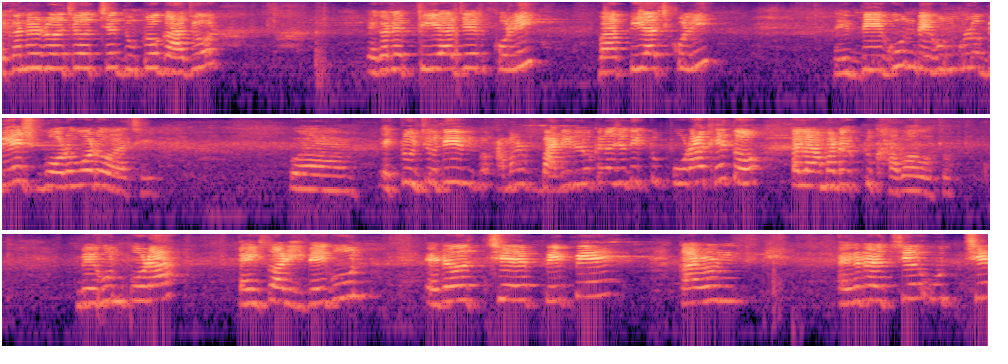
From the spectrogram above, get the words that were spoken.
এখানে রয়েছে হচ্ছে দুটো গাজর, এখানে পেঁয়াজের কলি বা পেঁয়াজ কলি। এই বেগুন, বেগুনগুলো বেশ বড় বড় আছে। একটু যদি আমার বাড়ির লোকেরা যদি একটু পোড়া খেত, তাহলে আমারও একটু খাওয়া হতো। বেগুন পোড়া এই সরি বেগুন, এটা হচ্ছে পেঁপে, কারণ এটা হচ্ছে উচ্ছে,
